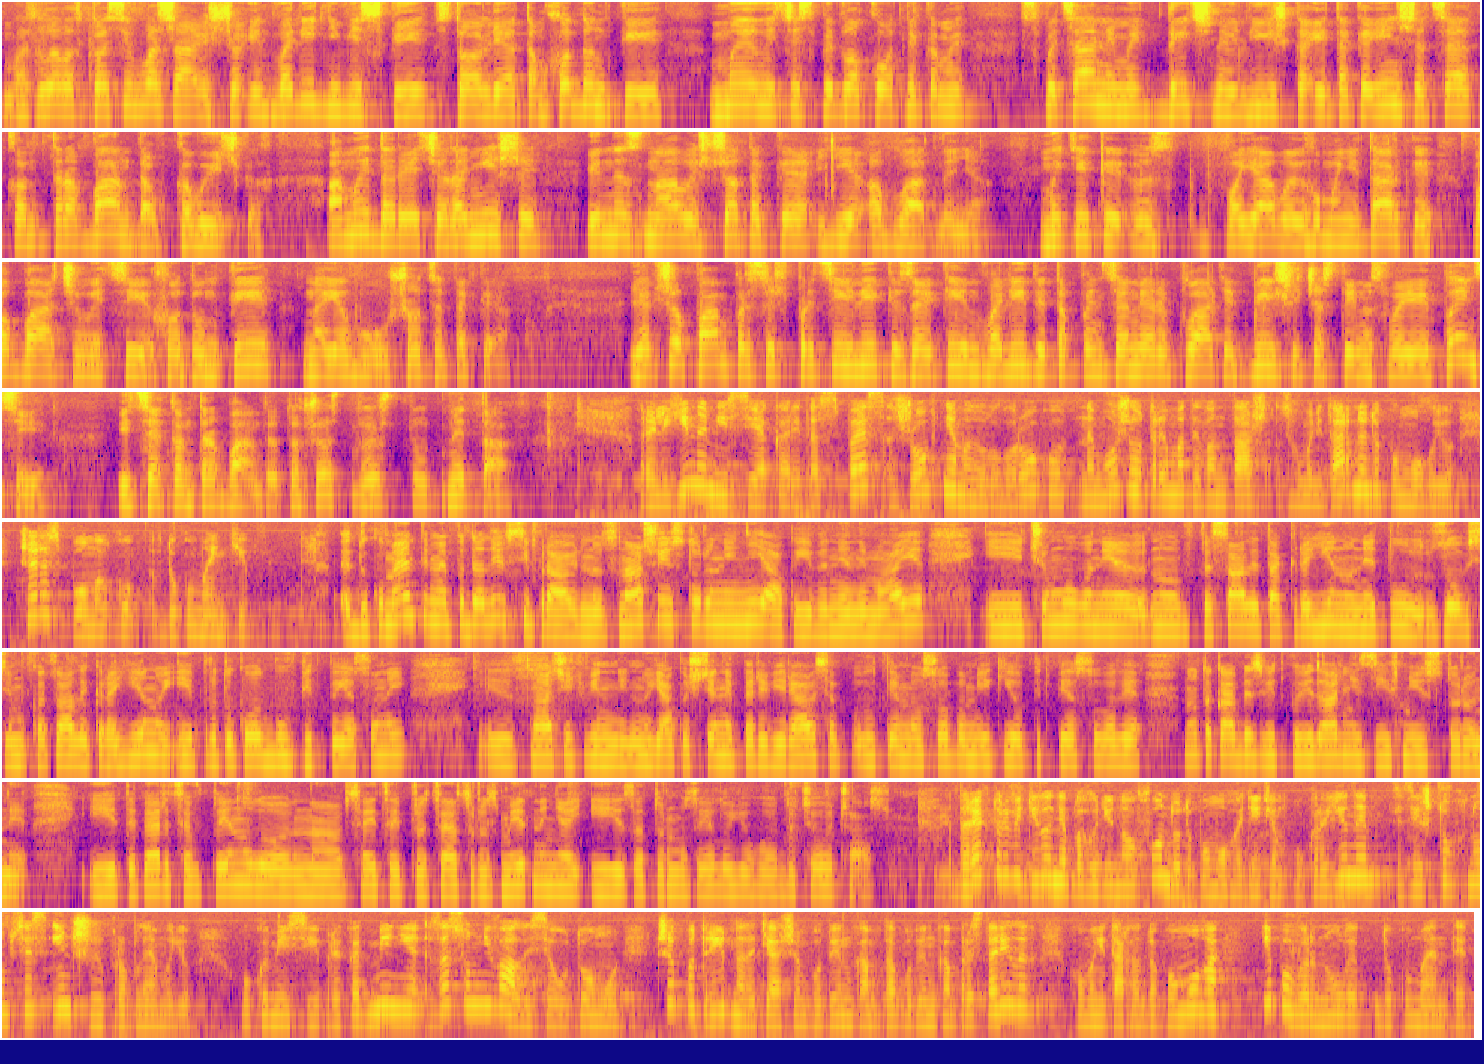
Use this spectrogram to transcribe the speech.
Можливо, хтось і вважає, що інвалідні візки з туалетом, ходунки, милиці з підлокотниками, спеціальні медичні ліжка і таке інше це контрабанда в кавичках. А ми, до речі, раніше і не знали, що таке є обладнання. Ми тільки е, з появою гуманітарки побачили ці ходунки наяву, що це таке. Якщо памперси, шприці і ліки, за які інваліди та пенсіонери платять більшу частину своєї пенсії, і це контрабанда, то що ж тут не так? Релігійна місія Caritas Спес з жовтня минулого року не може отримати вантаж з гуманітарною допомогою через помилку в документі. Документи ми подали всі правильно. З нашої сторони ніякої вини немає. І чому вони ну, вписали так країну, не ту зовсім вказали країну, і протокол був підписаний. І, значить, він ну, якось ще не перевірявся тими особами, які його підписували. Ну, така безвідповідальність з їхньої сторони. І тепер це вплинуло на всей цей процес розмитнення і затормозило його до цього часу. Директор відділення благодійного фонду Допомога дітям України зіштовхнувся з іншою проблемою. У комісії при Кабміні засумнівалися у тому, чи потрібна дитячим будинкам та будинкам престарілих гуманітарна допомога і повернули документи.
